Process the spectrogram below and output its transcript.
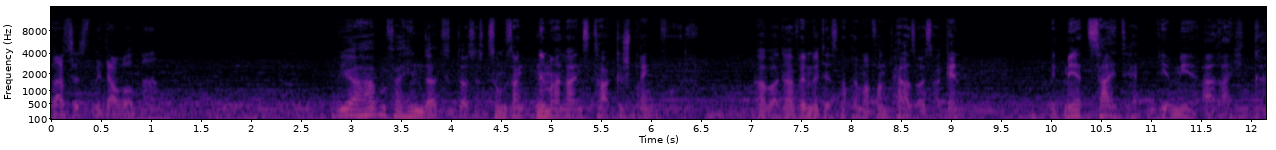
Was ist mit Europa? Wir haben verhindert, dass es zum St. Nimmerleinstag gesprengt wurde. Aber da wimmelt es noch immer von Perseus Agenten. Mit mehr Zeit hätten wir mehr erreichen können.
